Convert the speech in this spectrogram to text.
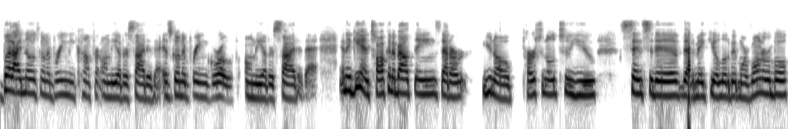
but I know it's going to bring me comfort on the other side of that. It's going to bring growth on the other side of that. And again, talking about things that are, you know, personal to you, sensitive, that make you a little bit more vulnerable,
